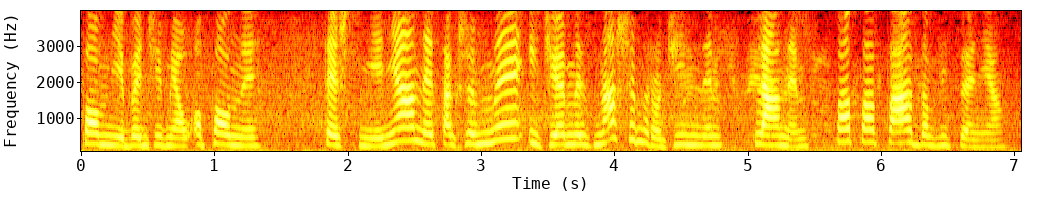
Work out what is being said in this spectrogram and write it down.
po mnie, będzie miał opony też zmieniane, także my idziemy z naszym rodzinnym planem. Pa, pa, pa, do widzenia.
